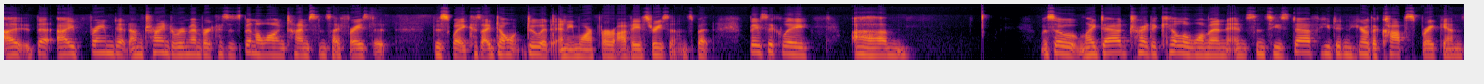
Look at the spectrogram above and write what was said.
I that I framed it. I'm trying to remember because it's been a long time since I phrased it this way because I don't do it anymore for obvious reasons. But basically, um, so my dad tried to kill a woman, and since he's deaf, he didn't hear the cops break in.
